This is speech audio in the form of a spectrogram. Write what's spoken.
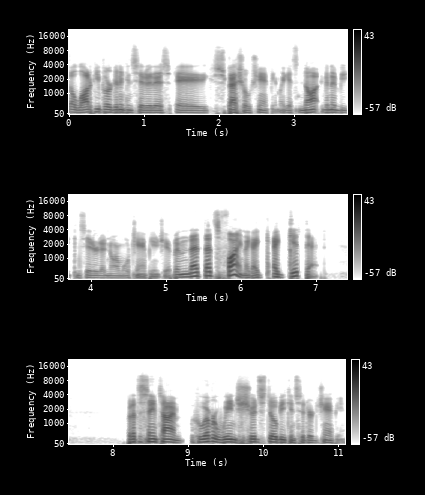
A lot of people are going to consider this a special champion. Like it's not going to be considered a normal championship, and that that's fine. Like I, I get that. But at the same time, whoever wins should still be considered a champion.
